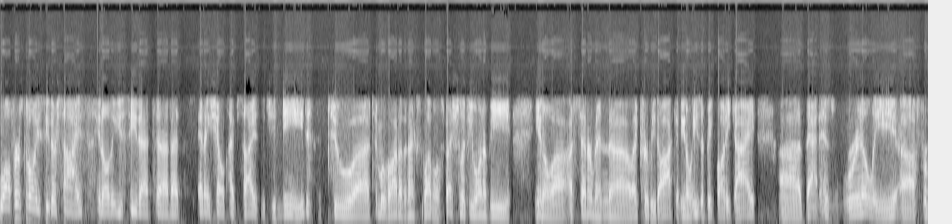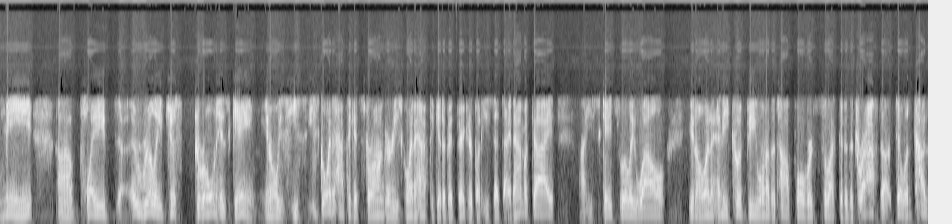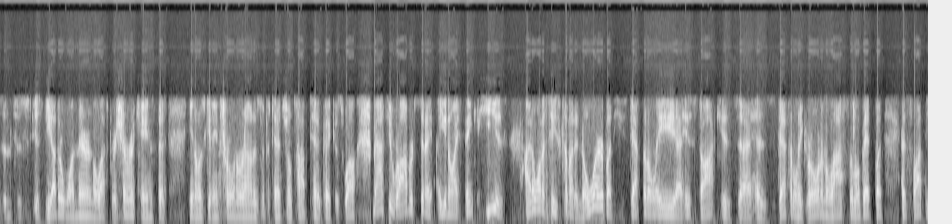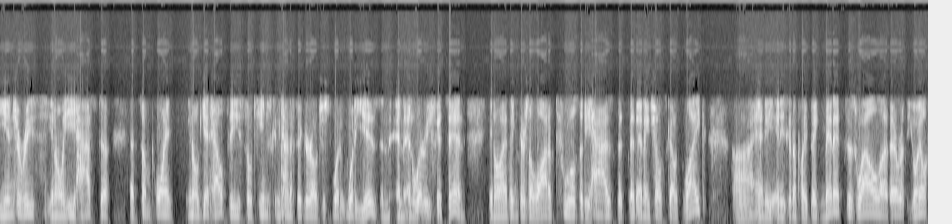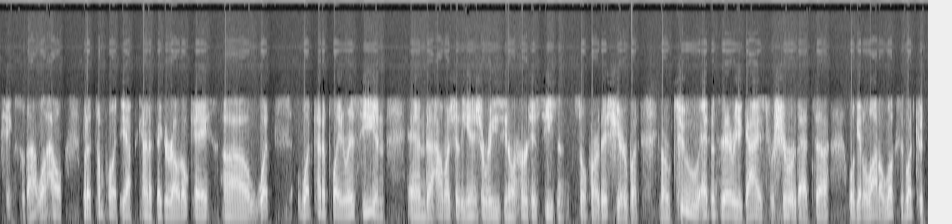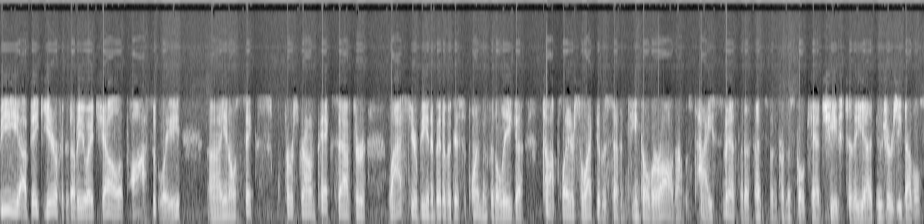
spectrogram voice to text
Well, first of all, you see their size. You know that you see that uh, that NHL type size that you need to uh, to move on to the next level, especially if you want to be, you know, a, a centerman uh, like Kirby Dach. And you know, he's a big body guy uh, that has really, uh, for me, uh, played uh, really just grown his game. You know, he's he's he's going to have to get stronger. He's going to have to get a bit bigger. But he's a dynamic guy. Uh, he skates really well. You know, and, and he could be one of the top forwards selected in the draft. Uh, Dylan Cozens is, is the other one there in the Lethbridge Hurricanes that you know is getting thrown around as a potential top ten pick as well. Matthew Robertson, I, you know, I think he is. I don't want to say he's come out of nowhere, but he's definitely uh, his stock has uh, has definitely grown in the last little bit. But has fought the injuries. You know, he has to at some point you know, get healthy so teams can kind of figure out just what what he is and, and, and where he fits in. You know, I think there's a lot of tools that he has that, that NHL scouts like, uh, and he and he's going to play big minutes as well uh, there with the Oil Kings, so that will help. But at some point, you have to kind of figure out, okay, uh, what's what kind of player is he, and and uh, how much of the injuries you know hurt his season so far this year. But you know, two Edmonton area guys for sure that uh, will get a lot of looks at what could be a big year for the WHL, possibly. Uh, you know, six first round picks after last year being a bit of a disappointment for the league. A top player selected was 17th overall. That was Ty Smith, a defenseman from the Spokane Chiefs to the uh, New Jersey Devils.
